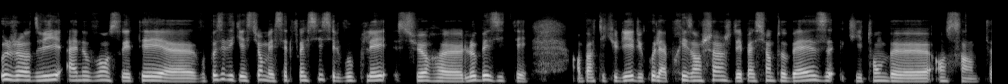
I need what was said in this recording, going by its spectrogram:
Aujourd'hui, à nouveau, on souhaitait euh, vous poser des questions, mais cette fois-ci, s'il vous plaît, sur l'obésité. En particulier, du coup, la prise en charge des patientes obèses qui tombent enceintes.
